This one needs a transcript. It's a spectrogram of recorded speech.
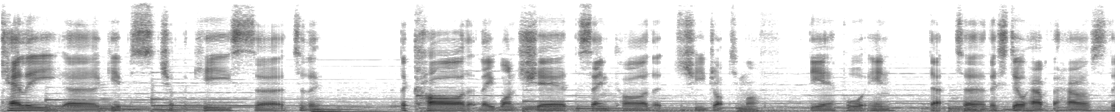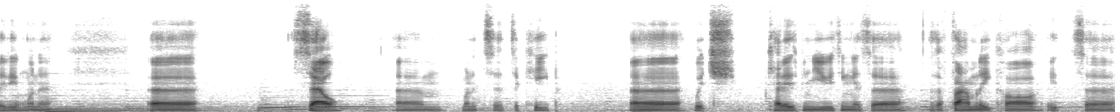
Kelly uh, gives Chuck the keys uh, to the the car that they once shared, the same car that she dropped him off the airport in, that uh, they still have at the house. They didn't want to uh, sell, um, wanted to, to keep, uh, which Kelly's been using as a as a family car. It's uh,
